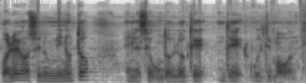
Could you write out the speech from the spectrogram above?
Volvemos en un minuto en el segundo bloque de Último Bondi.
